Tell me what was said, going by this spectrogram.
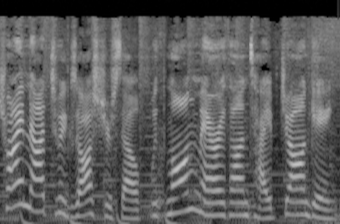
try not to exhaust yourself with long marathon type jogging.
